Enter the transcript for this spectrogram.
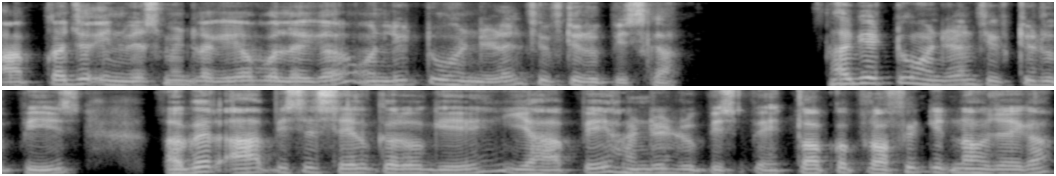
आपका जो इन्वेस्टमेंट लगेगा, वो लगेगा only two hundred and fifty rupees का। अब ये two hundred and fifty rupees अगर आप इसे सेल करोगे यहाँ पे हंड्रेड रुपीज़ पे तो आपका प्रॉफिट कितना हो जाएगा?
